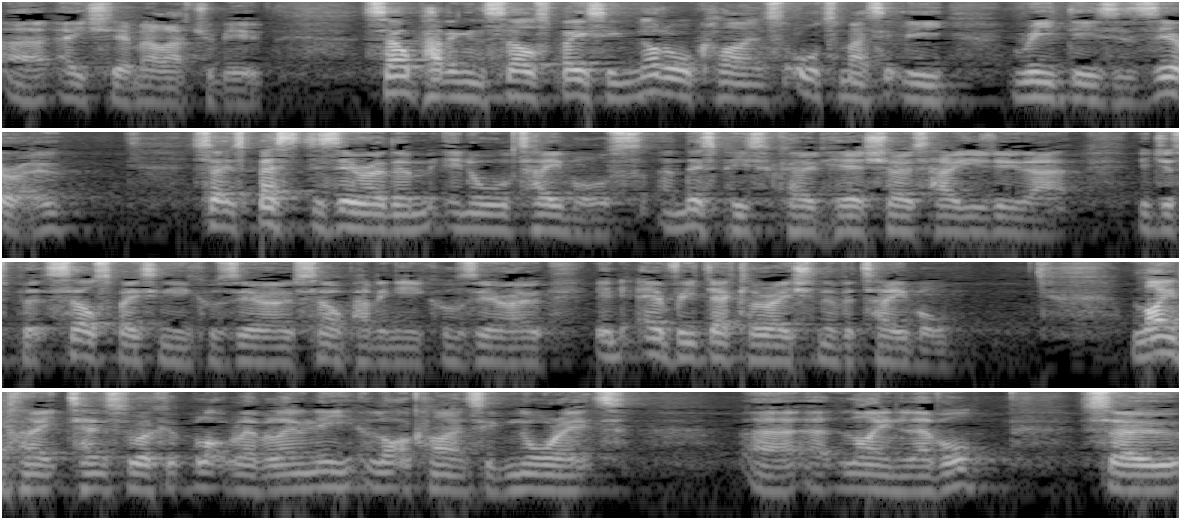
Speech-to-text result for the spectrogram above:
uh, HTML attribute. Cell padding and cell spacing, not all clients automatically read these as zero. So it's best to zero them in all tables. And this piece of code here shows how you do that. You just put cell spacing equals zero, cell padding equals zero in every declaration of a table. Line height tends to work at block level only. A lot of clients ignore it. uh, at line level. So,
